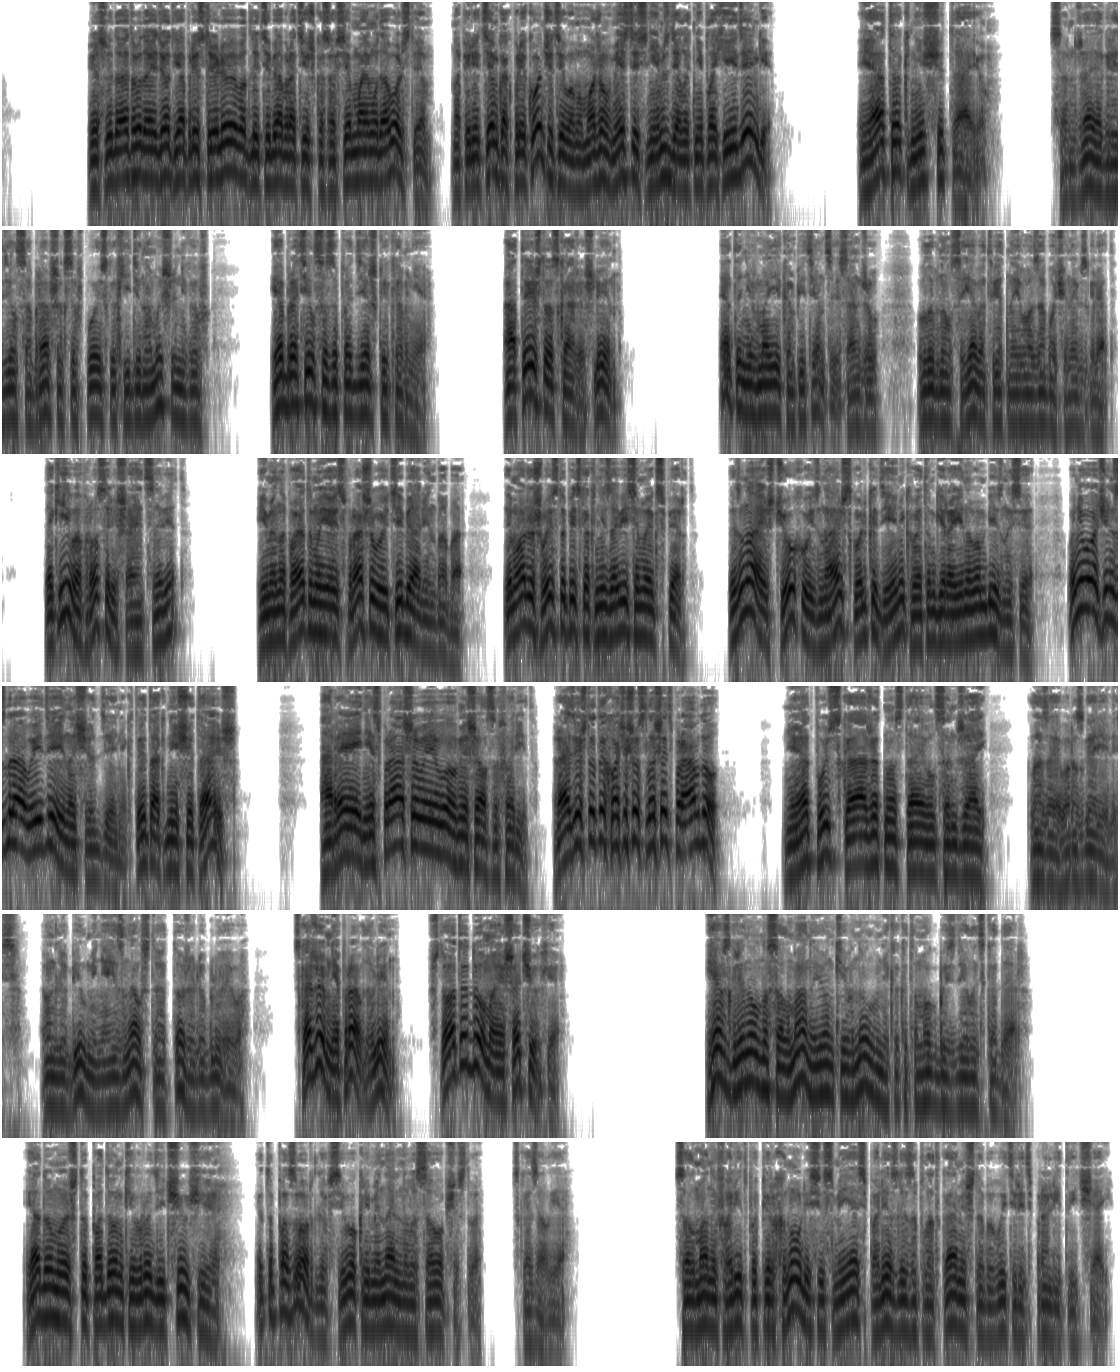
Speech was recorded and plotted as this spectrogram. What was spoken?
«Если до этого дойдет, я пристрелю его для тебя, братишка, со всем моим удовольствием. Но перед тем, как прикончить его, мы можем вместе с ним сделать неплохие деньги». «Я так не считаю». Санджай оглядел собравшихся в поисках единомышленников и обратился за поддержкой ко мне. «А ты что скажешь, Лин?» «Это не в моей компетенции, Санджу», — улыбнулся я в ответ на его озабоченный взгляд. «Такие вопросы решает совет». «Именно поэтому я и спрашиваю тебя, Лин-Баба. Ты можешь выступить как независимый эксперт. Ты знаешь Чуху и знаешь, сколько денег в этом героиновом бизнесе. У него очень здравые идеи насчет денег. Ты так не считаешь?» «А Рэй, не спрашивай его», — вмешался Фарид. «Разве что ты хочешь услышать правду». «Нет, пусть скажет», — настаивал Санджай. Глаза его разгорелись. Он любил меня и знал, что я тоже люблю его. «Скажи мне правду, Лин. Что ты думаешь о Чухе?» Я взглянул на Салмана, и он кивнул мне, как это мог бы сделать Кадар. «Я думаю, что подонки вроде Чухи — это позор для всего криминального сообщества», — сказал я. Салман и Фарид поперхнулись и, смеясь, полезли за платками, чтобы вытереть пролитый чай.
